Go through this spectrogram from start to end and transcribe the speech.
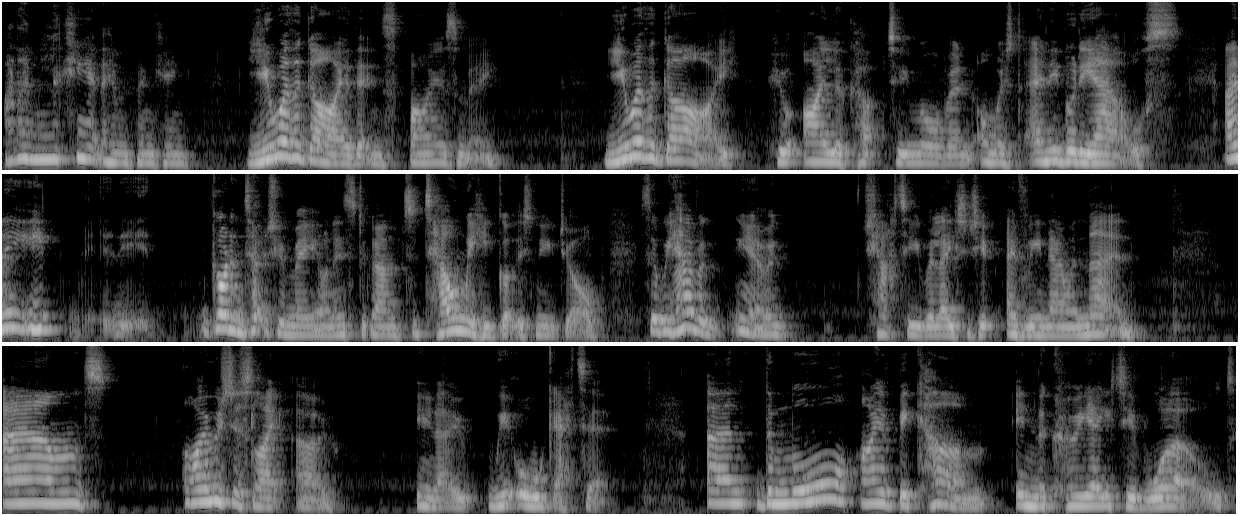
And I'm looking at him thinking, You are the guy that inspires me. You are the guy who I look up to more than almost anybody else. And he, he, got in touch with me on Instagram to tell me he got this new job. So we have a you know a chatty relationship every now and then. And I was just like, oh, you know, we all get it. And the more I've become in the creative world,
